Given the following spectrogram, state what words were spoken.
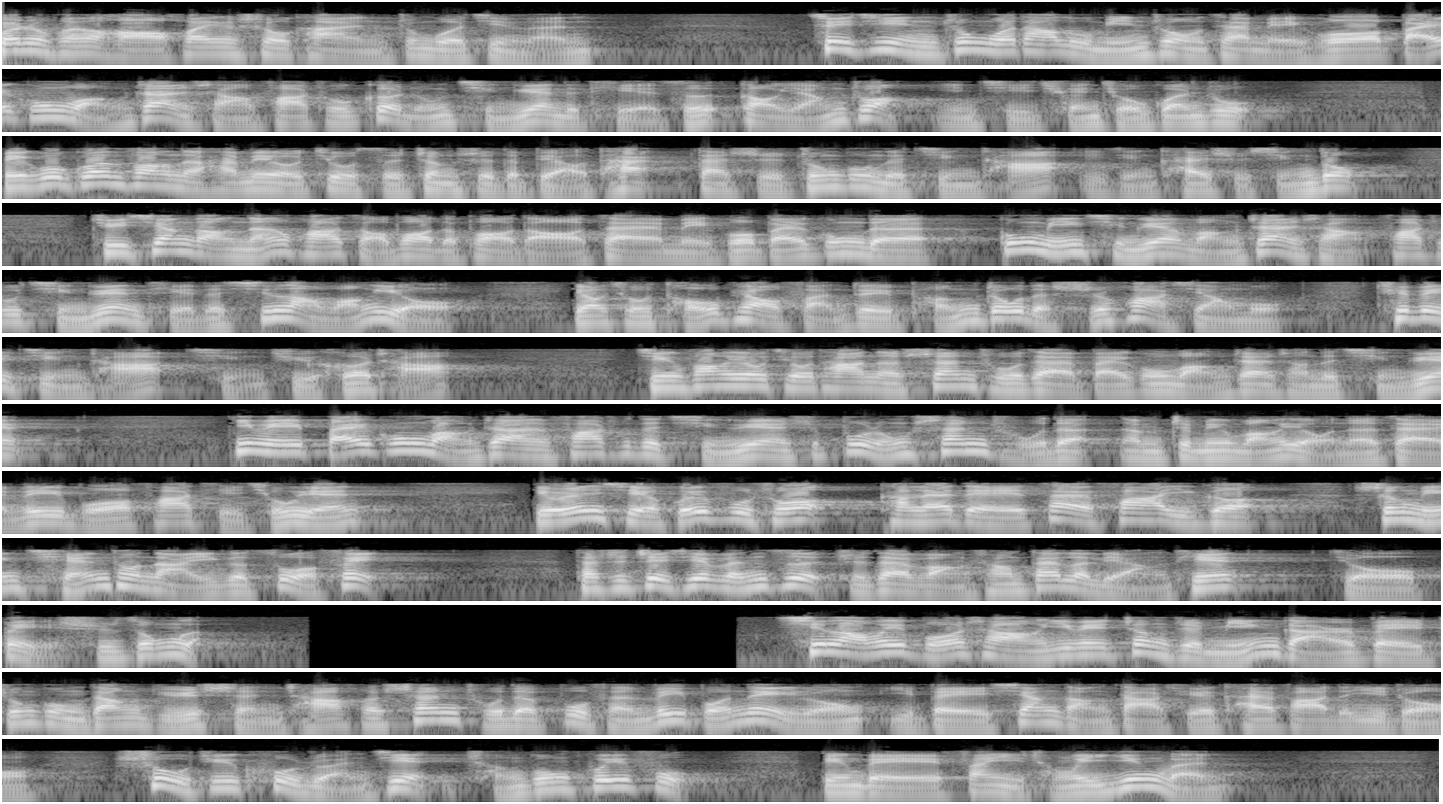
观众朋友好，欢迎收看《中国近闻》。最近，中国大陆民众在美国白宫网站上发出各种请愿的帖子、告洋状，引起全球关注。美国官方呢还没有就此正式的表态，但是中共的警察已经开始行动。据香港南华早报的报道，在美国白宫的公民请愿网站上发出请愿帖的新浪网友，要求投票反对彭州的石化项目，却被警察请去喝茶。警方要求他呢删除在白宫网站上的请愿。因为白宫网站发出的请愿是不容删除的，那么这名网友呢在微博发帖求援，有人写回复说，看来得再发一个声明前头那一个作废，但是这些文字只在网上待了两天就被失踪了。新浪微博上因为政治敏感而被中共当局审查和删除的部分微博内容，已被香港大学开发的一种数据库软件成功恢复，并被翻译成为英文。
